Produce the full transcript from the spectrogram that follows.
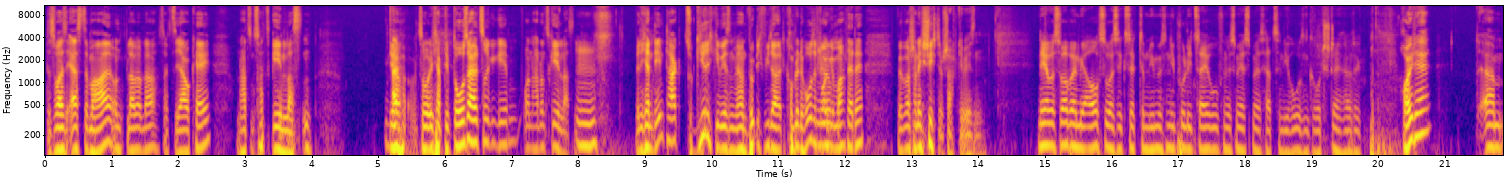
das war das erste Mal und bla bla bla. Sagt sie, ja, okay. Und hat uns hat's gehen lassen. Ja. Einfach so, ich habe die Dose halt zurückgegeben und hat uns gehen lassen. Mhm. Wenn ich an dem Tag zu gierig gewesen wäre und wirklich wieder die komplette Hose Ja. voll gemacht hätte, wäre wahrscheinlich Schicht im Schacht gewesen. Nee, aber es war bei mir auch so, als ich gesagt habe, die müssen die Polizei rufen, ist mir erstmal das Herz in die Hosen gerutscht. Heute ähm,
